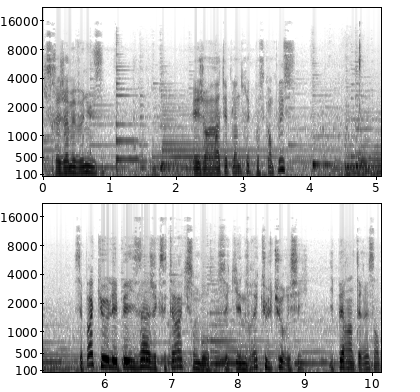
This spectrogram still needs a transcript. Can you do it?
qui seraient jamais venus ici. Et j'aurais raté plein de trucs parce qu'en plus, c'est pas que les paysages, etc., qui sont beaux, c'est qu'il y a une vraie culture ici, hyper intéressante.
